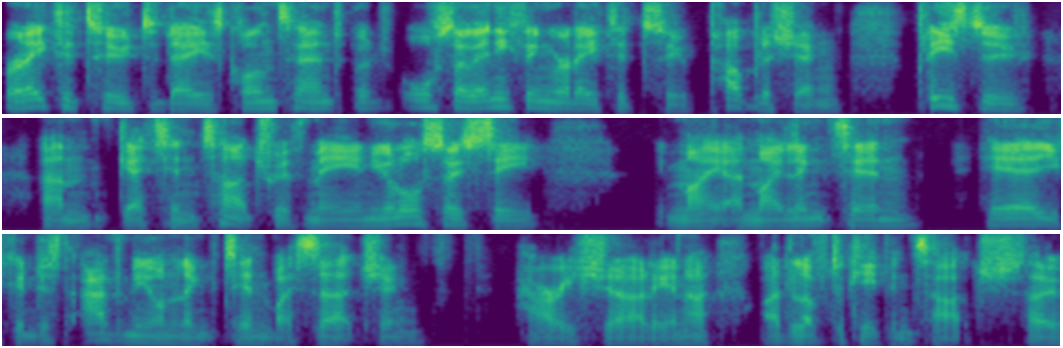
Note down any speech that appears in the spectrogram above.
related to today's content, but also anything related to publishing, please do um, get in touch with me. And you'll also see my uh, my LinkedIn here. You can just add me on LinkedIn by searching Harry Shirley, and I, I'd love to keep in touch. So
